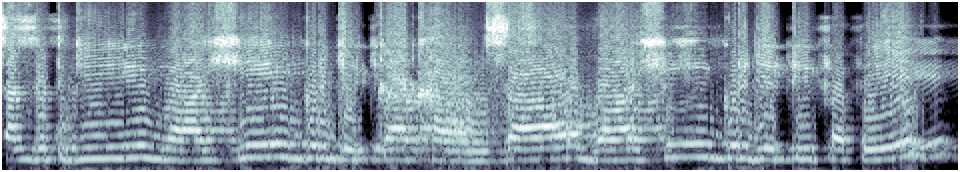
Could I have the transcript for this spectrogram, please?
ਸੰਗਤ ਜੀ, ਵਾਹਿਗੁਰੂ ਜੀ ਕਾ ਖਾਲਸਾ, ਵਾਹਿਗੁਰੂ ਜੀ ਕੀ ਫਤਿਹ।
